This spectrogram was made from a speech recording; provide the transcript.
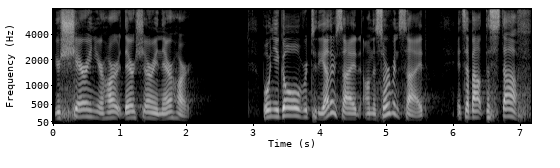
You're sharing your heart, they're sharing their heart. But when you go over to the other side, on the servant side, it's about the stuff.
